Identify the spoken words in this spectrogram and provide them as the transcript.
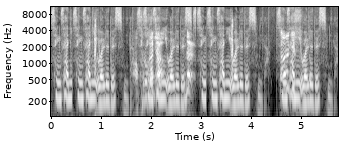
생산이 생산이 완료됐습니다. 생산이 가자. 완료됐 네. 생, 생산이 완료됐습니다. 생산이. 완료됐습니다.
